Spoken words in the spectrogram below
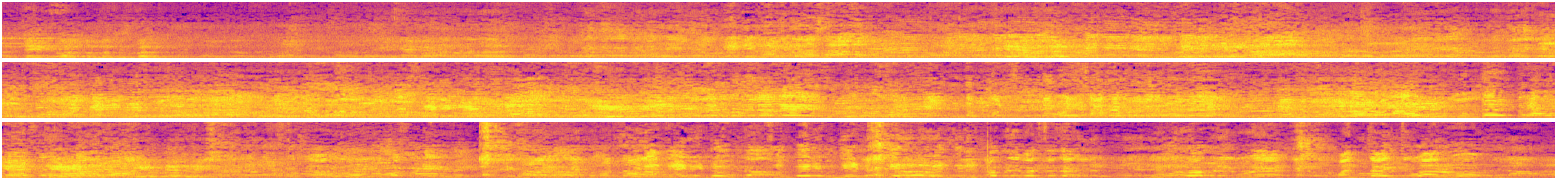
ಹದಿನೆಂಟು ಹತ್ತೊಂಬತ್ತು ಇಪ್ಪತ್ತು. ಮುಖ್ಯಮಂತ್ರಿಗಳು- ದಯವಿಟ್ಟು ಸ್ವಲ್ಪ ಹೋಬಳಿ ಬರ್ತದೆ ಮೂರು ಹೋಬಳಿಗೂ ಪಂಚಾಯತಿ ವಾರು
